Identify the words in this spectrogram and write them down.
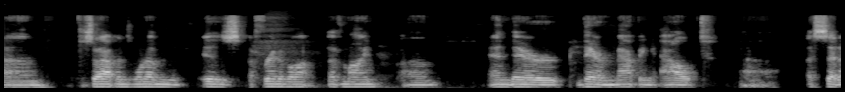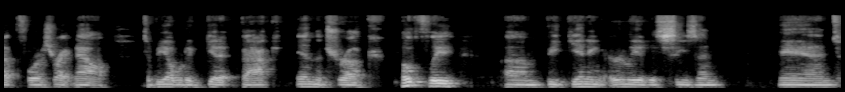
Um, so happens one of them is a friend of, of mine. Um, and they're, they're mapping out uh, a setup for us right now to be able to get it back in the truck, hopefully um, beginning early of the season and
